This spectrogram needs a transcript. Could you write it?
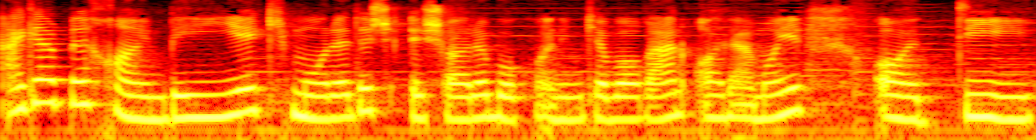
اگر بخوایم به یک موردش اشاره بکنیم که واقعا آدمای عادی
